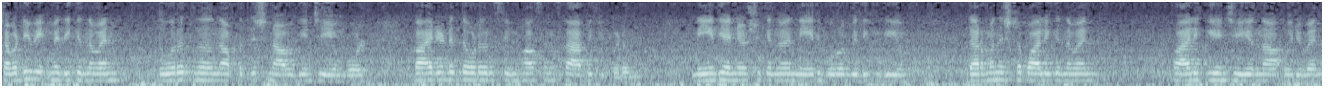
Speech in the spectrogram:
ചവടി മെതിക്കുന്നവൻ ദൂരത്തു നിന്ന് അപ്രത്യക്ഷനാവുകയും ചെയ്യുമ്പോൾ കാര്യത്തോടെ ഒരു സിംഹാസനം സ്ഥാപിക്കപ്പെടും. നീതി അന്വേഷിക്കുന്നവൻ നീതിപൂർവം വിധിക്കുകയും ധർമ്മനിഷ്ഠ പാലിക്കുന്നവൻ പാലിക്കുകയും ചെയ്യുന്ന ഒരുവൻ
